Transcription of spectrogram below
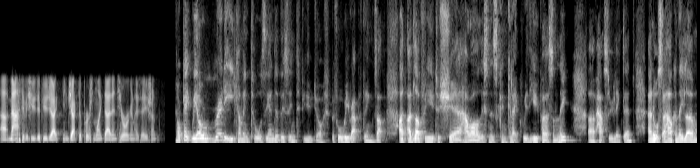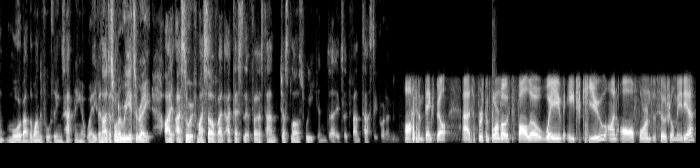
uh, massive issues if you inject, inject a person like that into your organization. Okay, we are already coming towards the end of this interview, Josh. Before we wrap things up, I'd, I'd love for you to share how our listeners can connect with you personally, uh, perhaps through LinkedIn, and also how can they learn more about the wonderful things happening at Wave. And I just want to reiterate, I, I saw it for myself. I, I, tested it firsthand just last week, and uh, it's a fantastic product. Awesome, thanks, Bill. Uh, so first and foremost, follow Wave HQ on all forms of social media.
